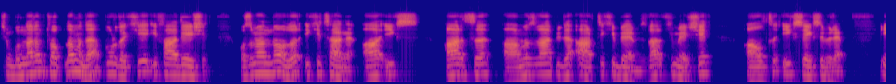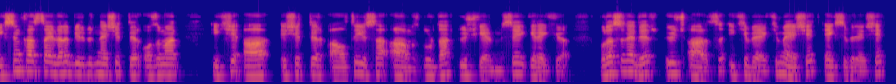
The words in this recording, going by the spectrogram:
Şimdi bunların toplamı da buradaki ifadeye eşit. O zaman ne olur? 2 tane ax artı a'mız var. Bir de artı 2b'miz var. Kime eşit? 6x eksi 1'e. X'in katsayıları birbirine eşittir. O zaman 2a eşittir 6 ise a'mız buradan 3 gelmesi gerekiyor. Burası nedir? 3 artı 2b kime eşit? Eksi 1'e eşit.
